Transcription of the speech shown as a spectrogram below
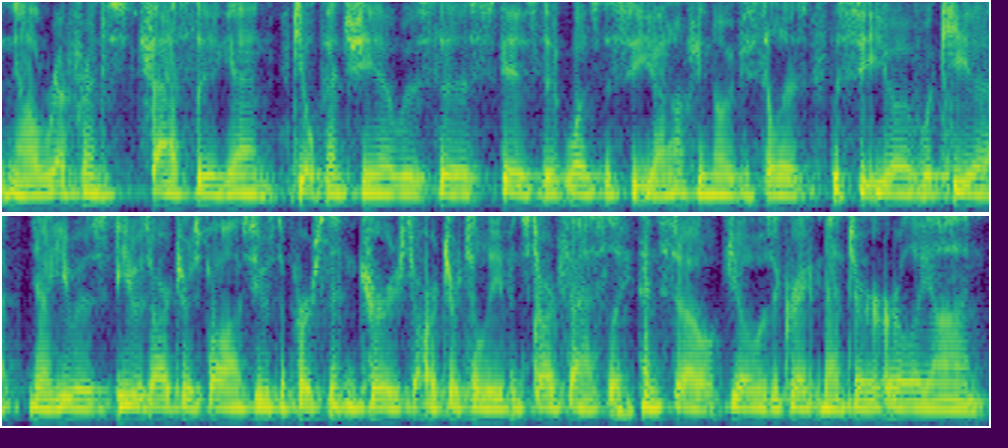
Now, I'll reference Fastly again. Gil Penchina was this is that was the CEO. I don't know if you know if he still is the CEO of Wikia. You know, he was he was Artur's boss. He was the person that encouraged Artur to leave and start Fastly. And so Gil was a great mentor early on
